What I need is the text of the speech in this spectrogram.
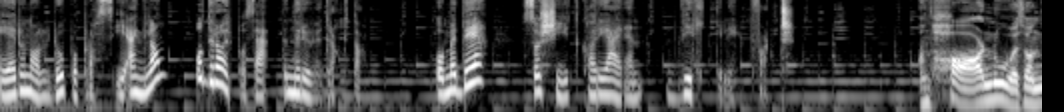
er Ronaldo på plass i England og drar på seg den røde drakta. Og med det så skyter karrieren virkelig fart. Han har noe sånn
